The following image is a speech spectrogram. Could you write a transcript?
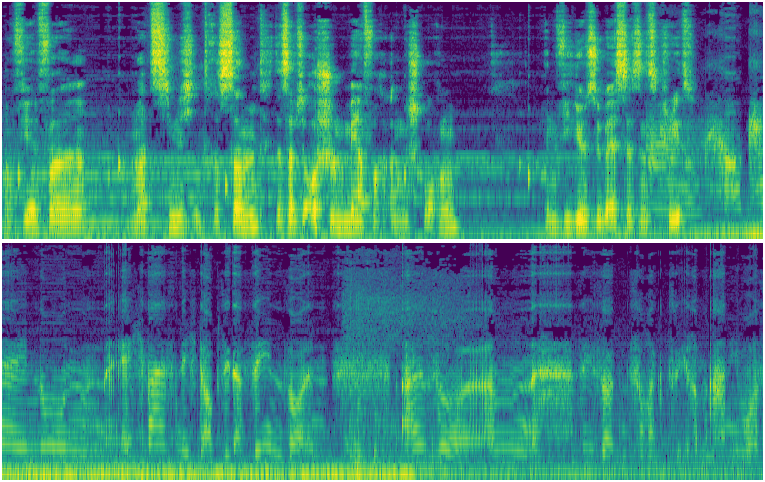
auf jeden Fall mal ziemlich interessant. Das habe ich auch schon mehrfach angesprochen in Videos über Assassin's Creed. Okay, nun, ich weiß nicht, ob Sie das sehen sollen. Also, ähm, Sie sollten zurück zu Ihrem Animus.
